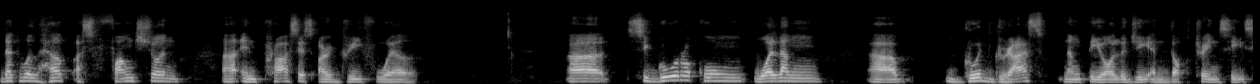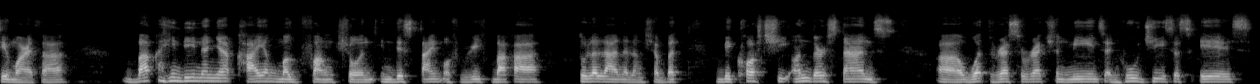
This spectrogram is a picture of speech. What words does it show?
that will help us function uh, and process our grief well. Uh, siguro kung walang uh, good grasp ng theology and doctrine si, si Martha, baka hindi na niya kayang mag-function in this time of grief. Baka tulala na lang siya. But because she understands uh, what resurrection means and who Jesus is,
